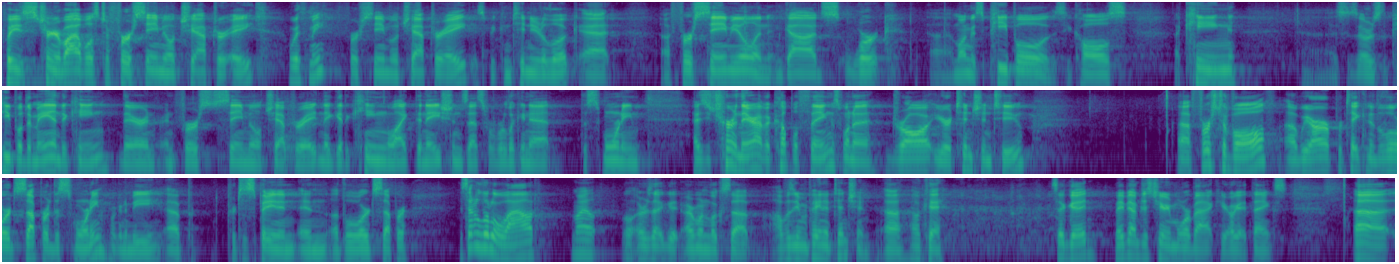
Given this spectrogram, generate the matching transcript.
Please turn your Bibles to 1 Samuel chapter 8 with me. 1 Samuel chapter 8 as we continue to look at uh, 1 Samuel and, God's work uh, among his people as he calls a king. Uh, as, as the people demand a king there in, in 1 Samuel chapter 8, and they get a king like the nations. That's what we're looking at this morning. As you turn there, I have a couple things I want to draw your attention to. Uh, first of all, uh, we are partaking of the Lord's Supper this morning. We're going to be uh, participating in, in, the Lord's Supper. Is that a little loud? Am I, or is that good? Everyone looks up. I wasn't even paying attention. Uh, okay. Is that good? Maybe I'm just hearing more back here. Okay, thanks. Uh,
